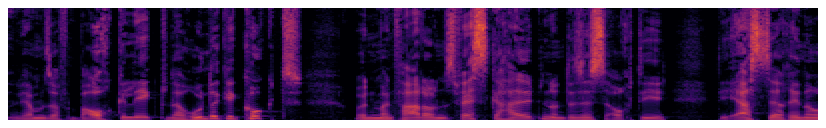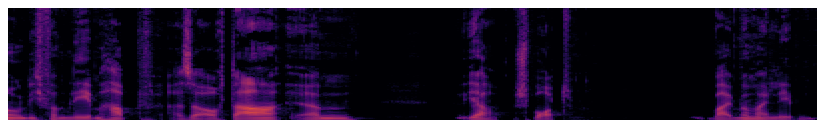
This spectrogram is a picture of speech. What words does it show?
Wir haben uns auf den Bauch gelegt und da runter geguckt und mein Vater hat uns festgehalten und das ist auch die, die erste Erinnerung, die ich vom Leben habe. Also auch da, ähm, ja, Sport war immer mein Leben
